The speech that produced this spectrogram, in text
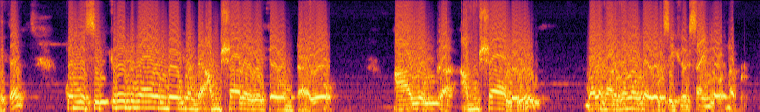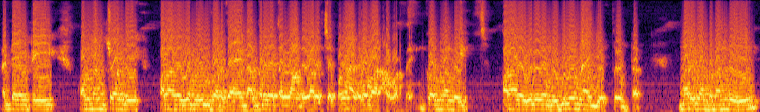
అయితే కొన్ని సీక్రెట్గా ఉండేటువంటి అంశాలు ఏవైతే ఉంటాయో యొక్క అంశాలు మనకు అర్థమవుతాయి కూడా సీక్రెట్ సైన్లో ఉన్నప్పుడు. అంటే ఏమిటి? కొంతమంది చూడండి పలా దగ్గర నీళ్ళు పడతాయండి అంతర్గతంగా ఉంటాయి. వాళ్ళకి చెప్పగానే అక్కడే వాటర్ పడతాయి. ఇంకొంతమంది పలా దగ్గర నిధులు ఉన్నాయని చెప్తూ ఉంటారు. మరి కొంతమంది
